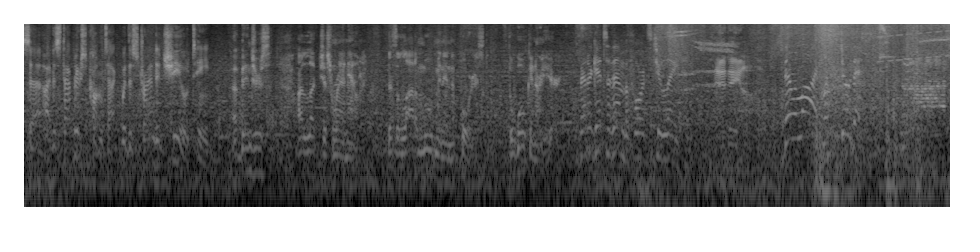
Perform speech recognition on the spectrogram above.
Sir, I've established contact with the stranded SHIELD team. Avengers, our luck just ran out. There's a lot of movement in the forest. The Woken are here. Better get to them before it's too late. There they are. They're alive! Let's do this!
